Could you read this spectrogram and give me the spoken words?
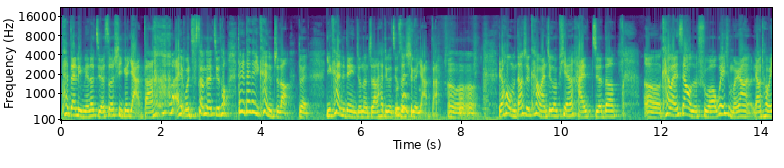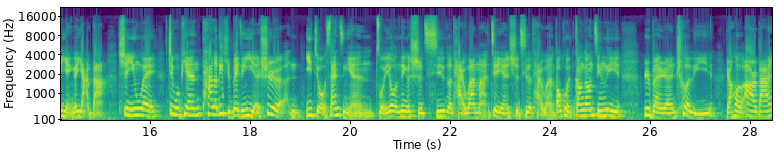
他在里面的角色是一个哑巴，哎，我算不算剧透？但是大家一看就知道，对，一看这电影就能知道他这个角色是个哑巴。嗯嗯嗯。然后我们当时看完这个片，还觉得，呃，开玩笑的说，为什么让梁朝伟演一个哑巴？是因为这部片它的历史背景也是一九三几年左右那个时期的台湾嘛，戒严时期的台湾，包括刚刚经历。日本人撤离，然后二二八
